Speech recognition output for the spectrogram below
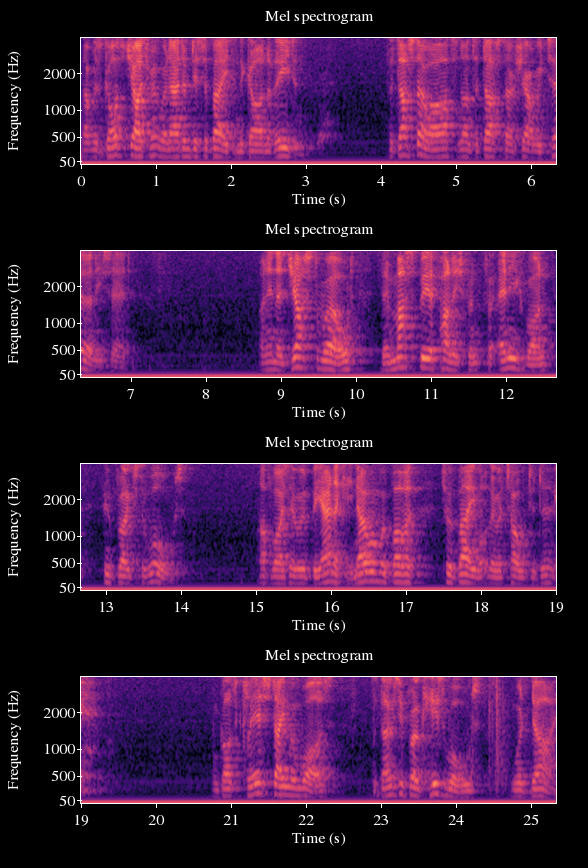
That was God's judgment when Adam disobeyed in the Garden of Eden. For dust thou art, and unto dust thou shalt return, he said. And in a just world, there must be a punishment for anyone who breaks the rules. Otherwise, there would be anarchy. No one would bother to obey what they were told to do. And God's clear statement was that those who broke his rules would die.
